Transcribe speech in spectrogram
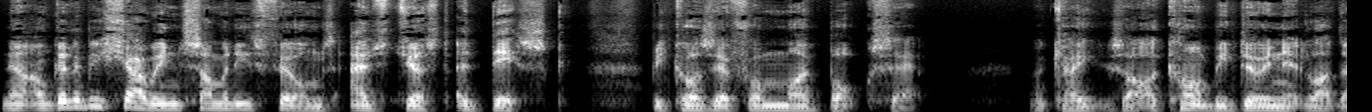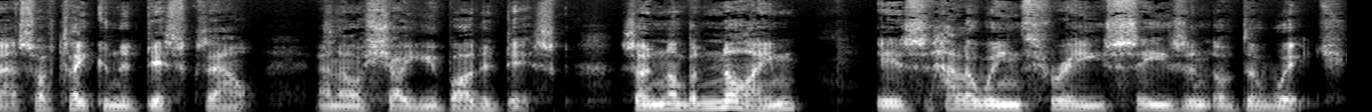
Now, I'm going to be showing some of these films as just a disc, because they're from my box set. Okay, so I can't be doing it like that, so I've taken the discs out, and I'll show you by the disc. So number 9 is Halloween 3 Season of the Witch.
